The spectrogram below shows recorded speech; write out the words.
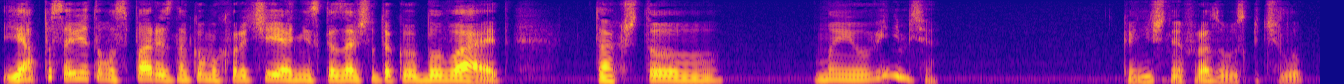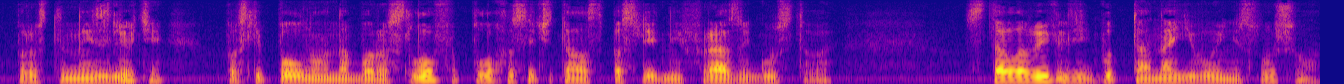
Я посоветовал с парой знакомых врачей, и они сказали, что такое бывает. Так что мы увидимся. Конечная фраза выскочила просто на излете. После полного набора слов плохо сочеталась с последней фразой Густава стало выглядеть, будто она его и не слушала.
